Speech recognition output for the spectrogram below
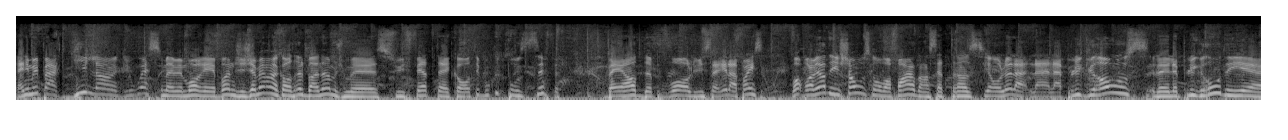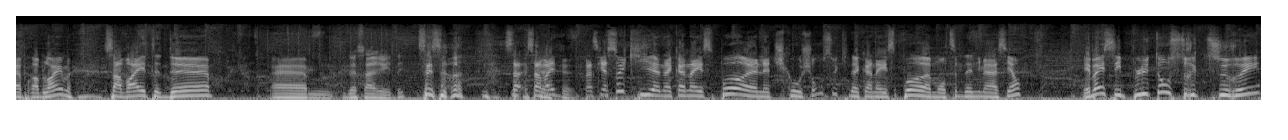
Animé par Guy Langlois, si ma mémoire est bonne. J'ai jamais rencontré le bonhomme, je me suis fait euh, compter beaucoup de positifs. Ben hâte de pouvoir lui serrer la pince. Bon, première des choses qu'on va faire dans cette transition-là, la, plus grosse, le, plus gros des euh, problèmes, ça va être de euh, de s'arrêter. C'est ça. ça. va être. Parce que ceux qui ne connaissent pas euh, le Chico Show, ceux qui ne connaissent pas euh, mon type d'animation, eh bien, c'est plutôt structuré.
